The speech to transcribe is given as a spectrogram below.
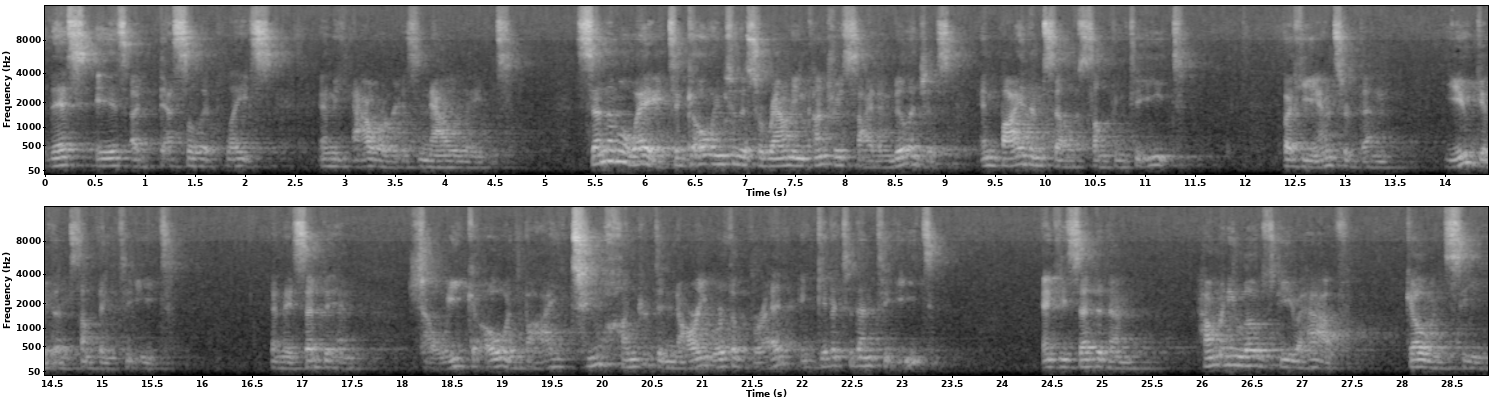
this is a desolate place, and the hour is now late. Send them away to go into the surrounding countryside and villages and buy themselves something to eat. But he answered them, You give them something to eat. And they said to him, Shall we go and buy 200 denarii worth of bread and give it to them to eat? And he said to them, How many loaves do you have? Go and see.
